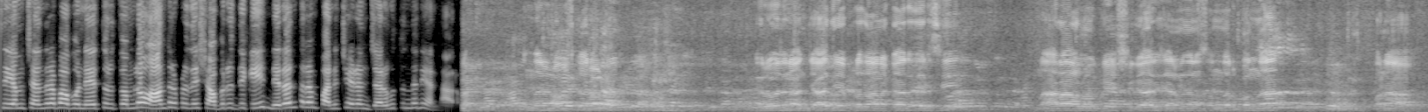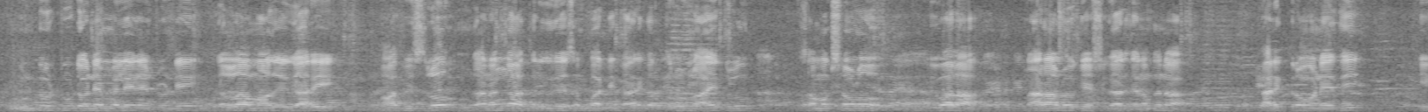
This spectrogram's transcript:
సీఎం చంద్రబాబు నేతృత్వంలో ఆంధ్రప్రదేశ్ అభివృద్ధికి నిరంతరం పనిచేయడం జరుగుతుందని అన్నారు. ఈ రోజున జాతీయ ప్రధాన కార్యదర్శి నారా లోకేష్ గారి జన్మదిన సందర్భంగా మన గుంటూరు టూ టౌన్ ఎమ్మెల్యే అయినటువంటి గల్లా మాధవి గారి ఆఫీసులో ఘనంగా తెలుగుదేశం పార్టీ కార్యకర్తలు నాయకులు సమక్షంలో ఇవాళ నారా లోకేష్ గారి జన్మదిన కార్యక్రమం అనేది ఈ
